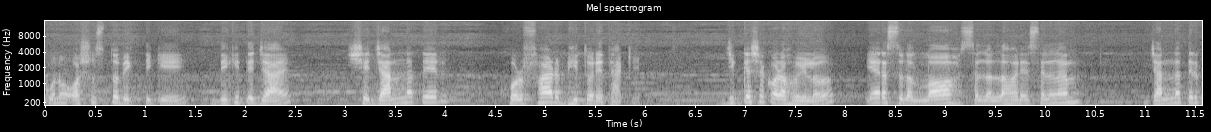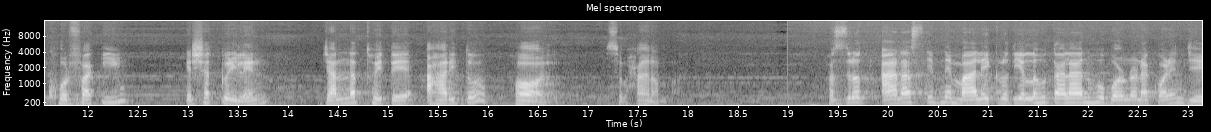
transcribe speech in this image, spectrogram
কোনো অসুস্থ ব্যক্তিকে দেখিতে যায়, সে জান্নাতের খোরফার ভিতরে থাকে। জিজ্ঞাসা করা হইল ইয়া রাসুল্লাহ সাল্লাহ সাল্লাম জান্নাতের খোরফা কি? এরশাদ করিলেন, জান্নাত হইতে আহারিত ফল। সুবহান হজরত আনাস ইবনে মালিক রদিয়াল্লাহু তালানহু বর্ণনা করেন যে,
